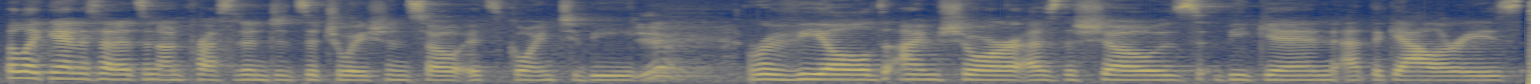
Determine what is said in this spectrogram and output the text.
But like Anna said, it's an unprecedented situation, so it's going to be Yeah. Revealed, I'm sure, as the shows begin at the galleries.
